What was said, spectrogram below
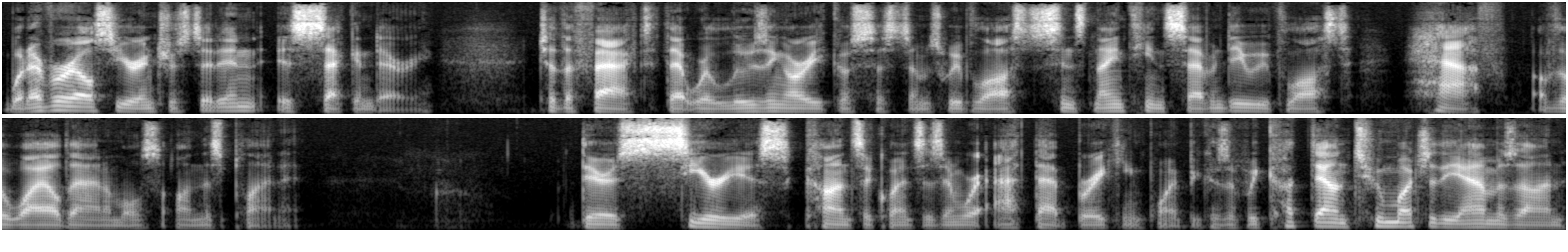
Whatever else you're interested in is secondary to the fact that we're losing our ecosystems. We've lost, since 1970, we've lost half of the wild animals on this planet there's serious consequences and we're at that breaking point because if we cut down too much of the amazon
